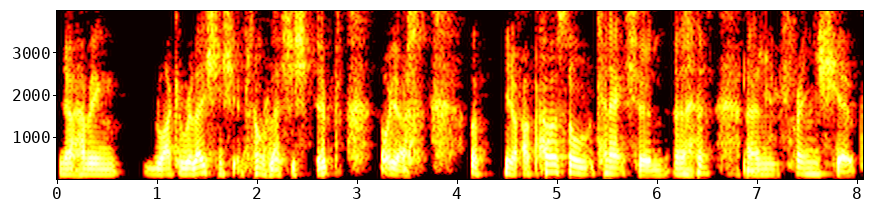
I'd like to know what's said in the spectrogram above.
you know having like a relationship, not relationship. Oh yes, a, you know a personal connection uh, and yeah. friendship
